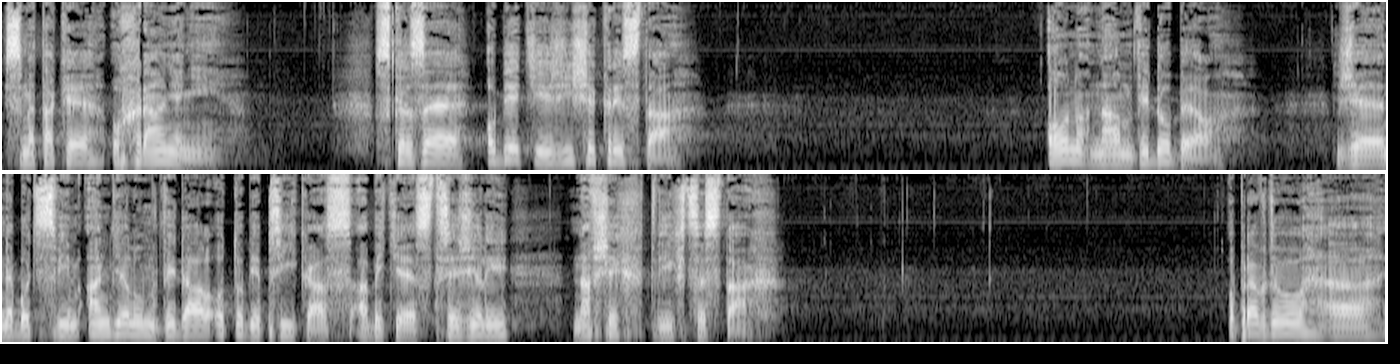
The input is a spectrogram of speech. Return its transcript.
Jsme také ochráněni skrze oběť Ježíše Krista. On nám vydobil, že neboť svým andělům vydal o tobě příkaz, aby tě střežili na všech tvých cestách. Opravdu eh,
